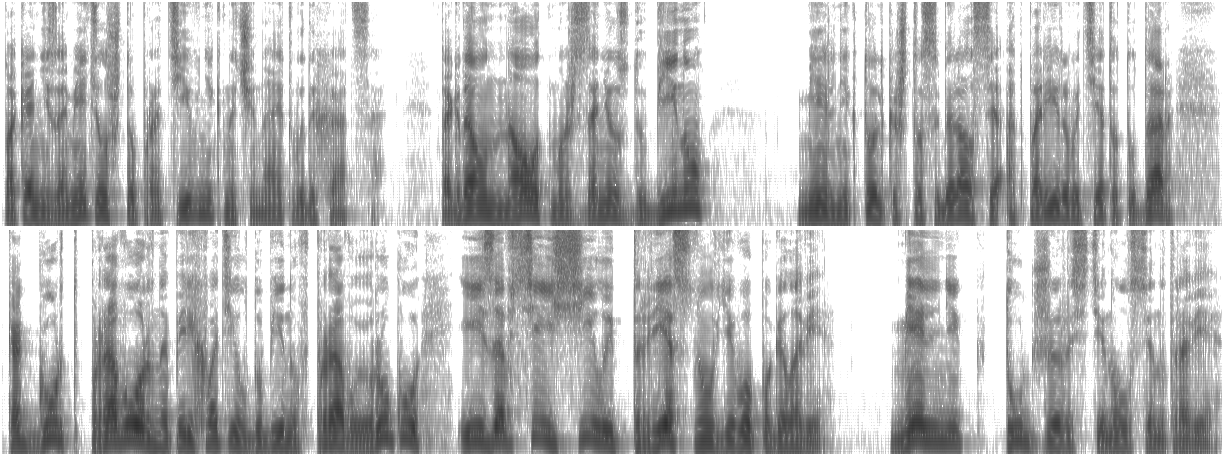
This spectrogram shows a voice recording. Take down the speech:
пока не заметил, что противник начинает выдыхаться. Тогда он наотмашь занес дубину — Мельник только что собирался отпарировать этот удар, как Гурт проворно перехватил дубину в правую руку и изо всей силы треснул его по голове. Мельник тут же растянулся на траве.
